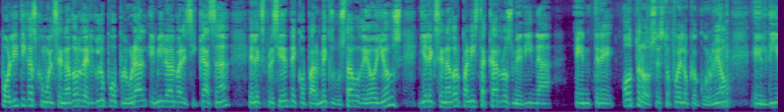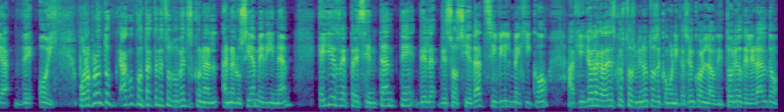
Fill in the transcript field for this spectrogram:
políticas como el senador del Grupo Plural Emilio Álvarez y Casa, el expresidente Coparmex Gustavo de Hoyos y el ex senador panista Carlos Medina entre otros. Esto fue lo que ocurrió el día de hoy. Por lo pronto, hago contacto en estos momentos con Ana Lucía Medina. Ella es representante de, de, Sociedad Civil México, a quien yo le agradezco estos minutos de comunicación con el auditorio del Heraldo.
